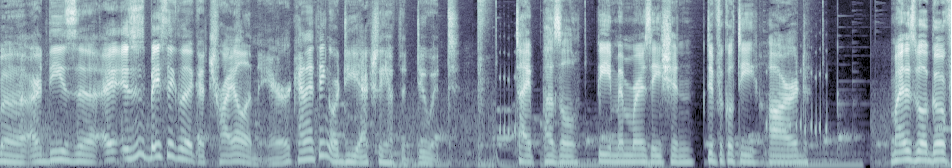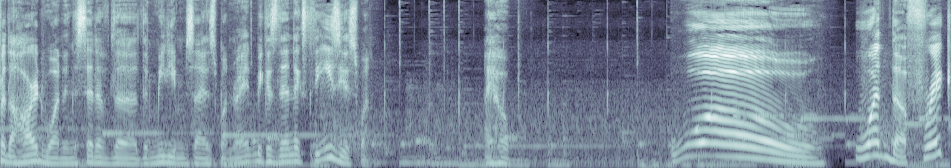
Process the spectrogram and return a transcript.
uh, are these, uh, is this basically like a trial and error kind of thing, or do you actually have to do it? Type puzzle, theme memorization, difficulty, hard. Might as well go for the hard one instead of the, the medium-sized one, right? Because then it's the easiest one. I hope. Whoa! What the frick?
